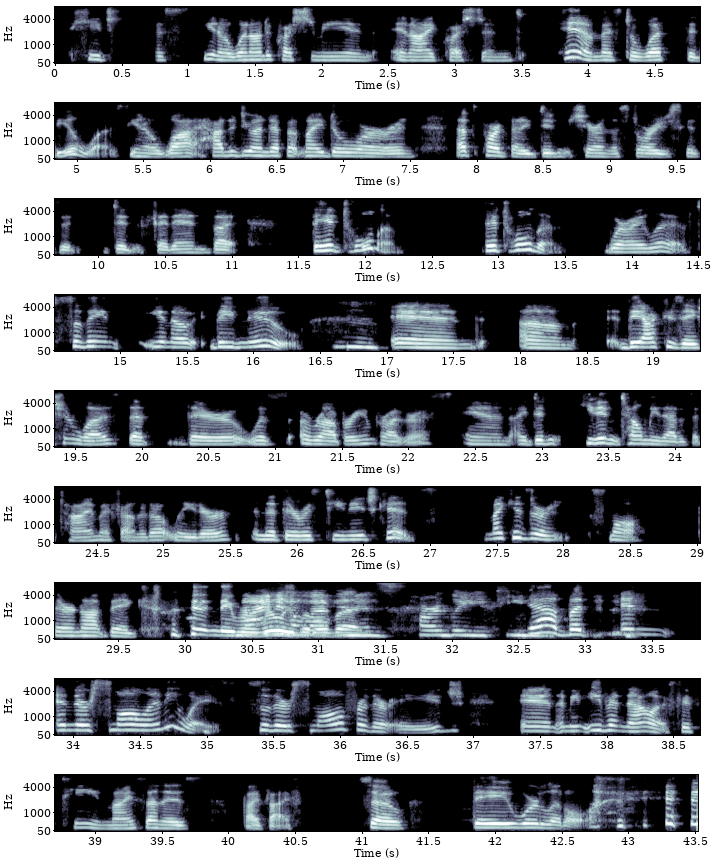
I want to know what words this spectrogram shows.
he just, you know, went on to question me, and and I questioned him as to what the deal was. You know, why? How did you end up at my door? And that's part that I didn't share in the story just because it didn't fit in. But they had told him, they told him where I lived, so they, you know, they knew. Mm. And um, the accusation was that there was a robbery in progress and i didn't he didn't tell me that at the time. I found it out later and that there was teenage kids. My kids are small. They're not big. They were really little but is hardly teen. yeah but and and they're small anyways. So they're small for their age. And i mean even now at 15 my son is five five. So they were little.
